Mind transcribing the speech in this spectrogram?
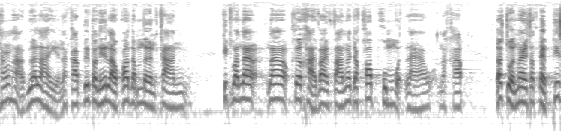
ทั้งมหาวิทยาลัยนะครับซึ่งตอนนี้เราก็ดำเนินการคิดว่าหน้าหน้าเครือข่าย Wi-Fi น่าจะครอบคลุมหมดแล้วนะครับ แล้วส่วนในสเต็ปที่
